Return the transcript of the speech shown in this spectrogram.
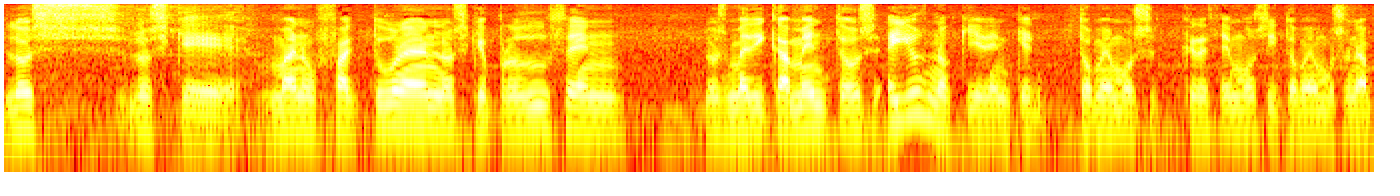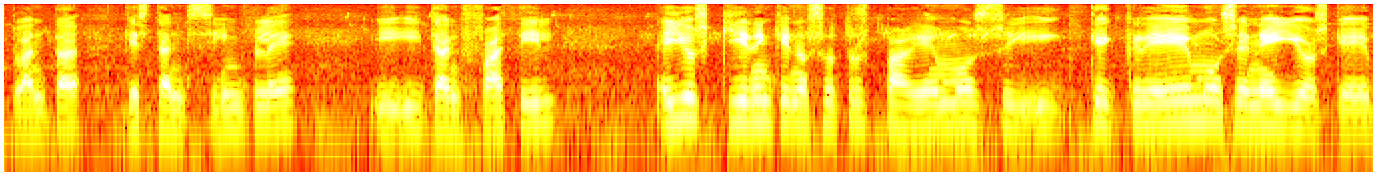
los, los que manufacturan, los que producen los medicamentos, ellos no quieren que tomemos, crecemos y tomemos una planta que es tan simple y, y tan fácil ellos quieren que nosotros paguemos y, que creemos en ellos, que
